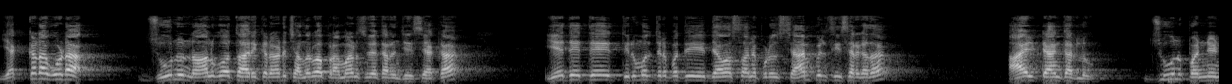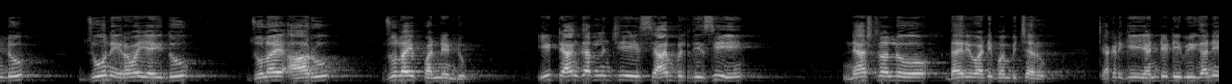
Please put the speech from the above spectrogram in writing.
ఎక్కడ కూడా జూన్ నాలుగో తారీఖు నాడు చంద్రబాబు ప్రమాణ స్వీకారం చేశాక ఏదైతే తిరుమల తిరుపతి దేవస్థానం ఇప్పుడు శాంపిల్స్ తీశారు కదా ఆయిల్ ట్యాంకర్లు జూన్ పన్నెండు జూన్ ఇరవై ఐదు జూలై ఆరు జూలై పన్నెండు. ఈ ట్యాంకర్ నుంచి శాంపిల్ తీసి నేషనల్ డైరీ వాటికి పంపించారు. ఎక్కడికి ఎన్డీడీబీ కానీ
